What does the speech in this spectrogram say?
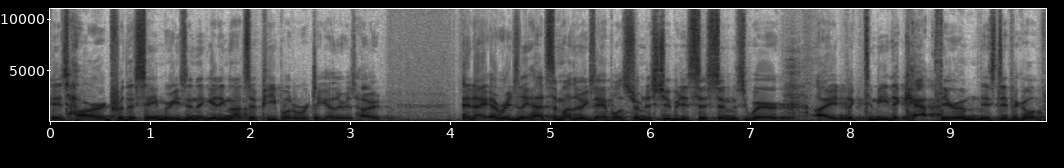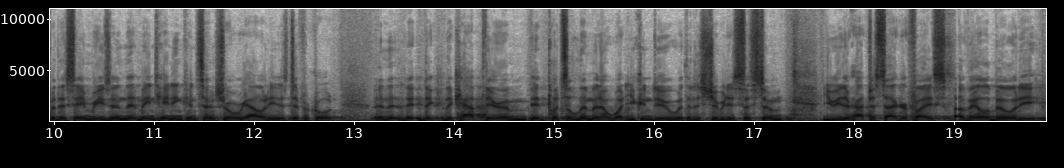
is hard for the same reason that getting lots of people to work together is hard. And I originally had some other examples from distributed systems where I, like, to me, the CAP theorem is difficult for the same reason that maintaining consensual reality is difficult. And the, the, the CAP theorem, it puts a limit on what you can do with a distributed system. You either have to sacrifice availability,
